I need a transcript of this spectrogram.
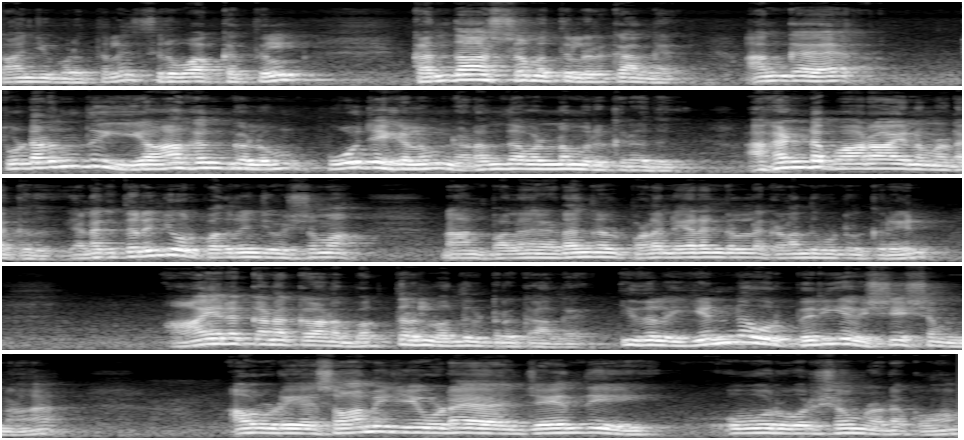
காஞ்சிபுரத்தில் சிறுவாக்கத்தில் கந்தாசிரமத்தில் இருக்காங்க. அங்கே தொடர்ந்து யாகங்களும் பூஜைகளும் நடந்த வண்ணம் இருக்கிறது. அகண்ட பாராயணம் நடக்குது. எனக்கு தெரிஞ்சு ஒரு பதினஞ்சு வருஷமாக நான் பல இடங்கள் பல நேரங்களில் கலந்து கொண்டிருக்கிறேன். ஆயிரக்கணக்கான பக்தர்கள் வந்துக்கிட்டு இருக்காங்க. இதில் என்ன ஒரு பெரிய விசேஷம்னா அவருடைய சுவாமிஜியோட ஜெயந்தி ஒவ்வொரு வருஷமும் நடக்கும்.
